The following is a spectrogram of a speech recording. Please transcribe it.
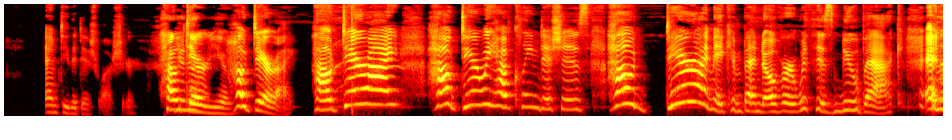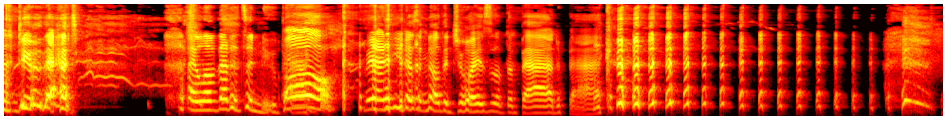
empty the dishwasher. How you know, dare you? How dare I? How dare I? How dare we have clean dishes? How dare I make him bend over with his new back and do that? I love that it's a new bag. oh, man, he doesn't know the joys of the bad back.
